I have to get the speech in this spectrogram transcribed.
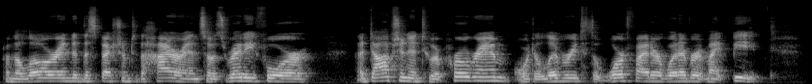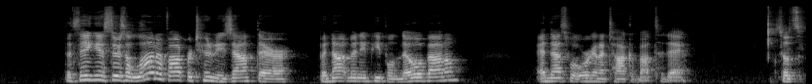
from the lower end of the spectrum to the higher end so it's ready for adoption into a program or delivery to the warfighter, whatever it might be. The thing is, there's a lot of opportunities out there, but not many people know about them. And that's what we're going to talk about today. So it's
